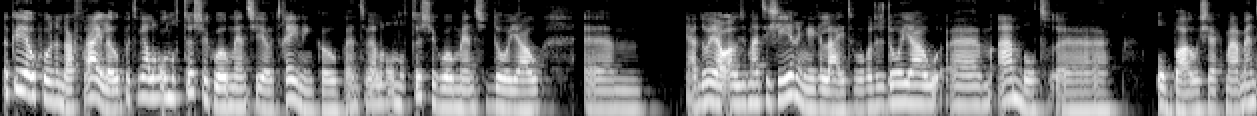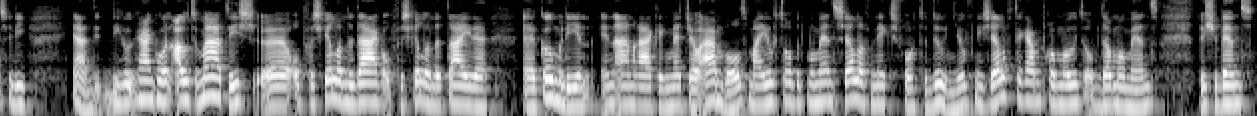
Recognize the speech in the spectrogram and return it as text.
dan kun je ook gewoon een dag vrijlopen. Terwijl er ondertussen gewoon mensen jouw training kopen. En terwijl er ondertussen gewoon mensen door jou. Um, ja, door jouw automatiseringen geleid worden. Dus door jouw um, aanbod uh, opbouwen, zeg maar. Mensen die, ja, die, gaan gewoon automatisch uh, op verschillende dagen, op verschillende tijden, uh, komen die in, in aanraking met jouw aanbod. Maar je hoeft er op het moment zelf niks voor te doen. Je hoeft niet zelf te gaan promoten op dat moment. Dus je bent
